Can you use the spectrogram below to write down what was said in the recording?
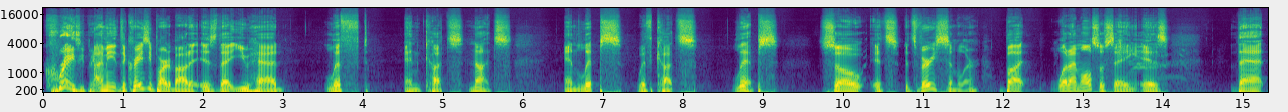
crazy pain. I mean, the crazy part about it is that you had lift and cuts nuts, and lips with cuts lips. So it's it's very similar. But what I'm also saying is that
